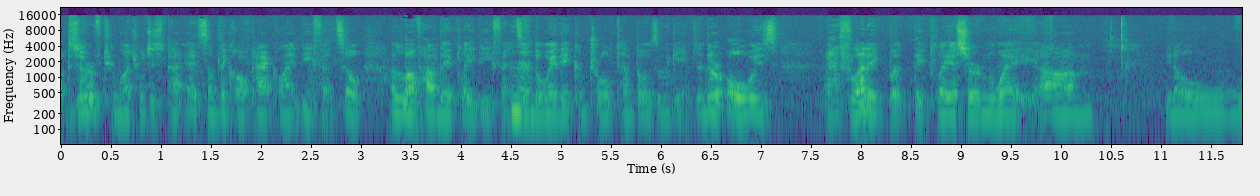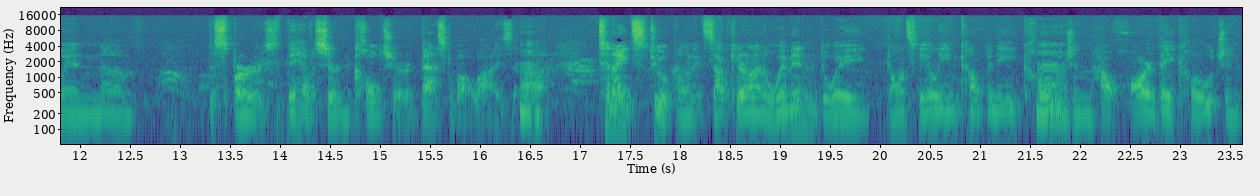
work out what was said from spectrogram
observed too much, which is pa- it's something called pack line defense. So I love how they play defense Mhm. and the way they control tempos of the games, and they're always athletic, but they play a certain way. Um, you know, when um, the Spurs, they have a certain culture basketball wise. Uh, Mm. tonight's two opponents, South Carolina women, the way Dawn Staley and company coach and how hard they coach and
